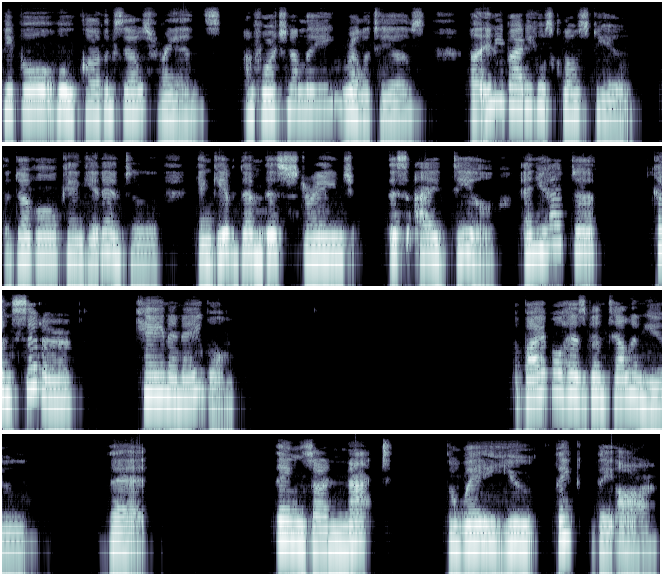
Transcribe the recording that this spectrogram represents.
People who call themselves friends, unfortunately, relatives, uh, anybody who's close to you, the devil can get into and give them this strange, this ideal. And you have to consider Cain and Abel. The Bible has been telling you that things are not the way you think they are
